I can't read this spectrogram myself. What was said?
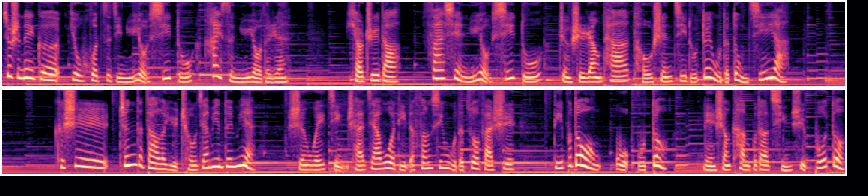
就是那个诱惑自己女友吸毒害死女友的人。要知道，发现女友吸毒正是让他投身缉毒队伍的动机呀。可是，真的到了与仇家面对面。身为警察加卧底的方兴武的做法是：敌不动我不动，脸上看不到情绪波动，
